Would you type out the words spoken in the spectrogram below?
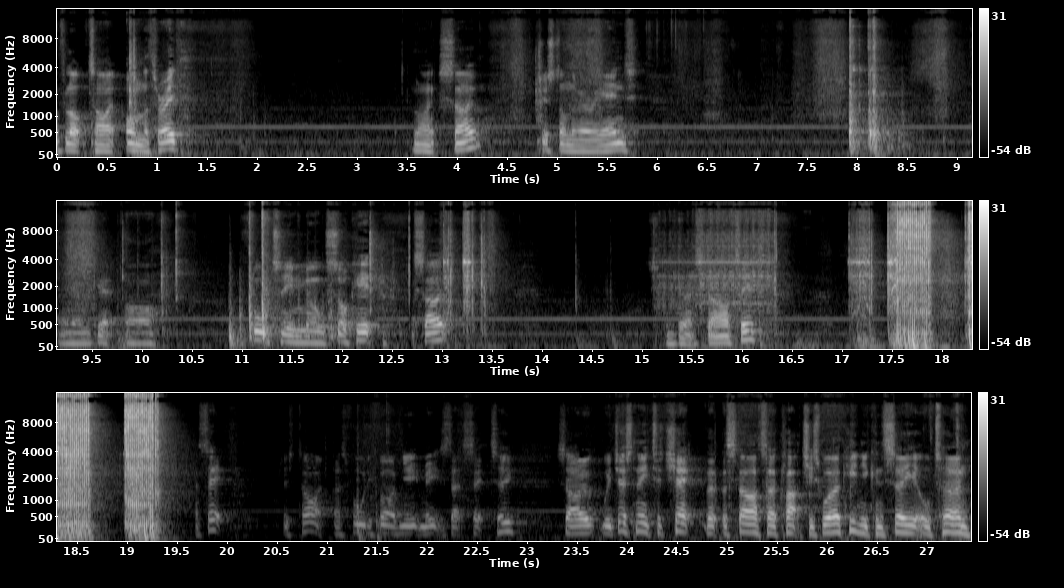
of Loctite on the thread, like so, just on the very end. And then we get our 14 mil socket. So, just get that started. That's it, just tight. That's 45 newton meters, that's set to. So we just need to check that the starter clutch is working. You can see it will turn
